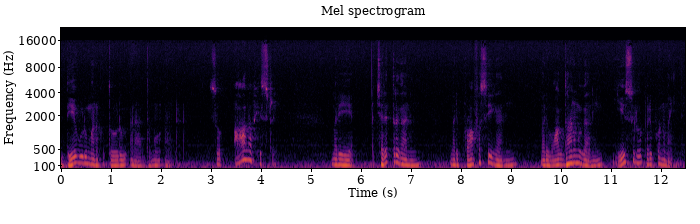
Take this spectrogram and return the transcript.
దేవుడు మనకు తోడు అని అర్థము అంటాడు. So all of history. మరి చరిత్ర కానీ మరి ప్రాఫసీ కానీ మరి వాగ్దానము కానీ యేసులో పరిపూర్ణమైంది.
